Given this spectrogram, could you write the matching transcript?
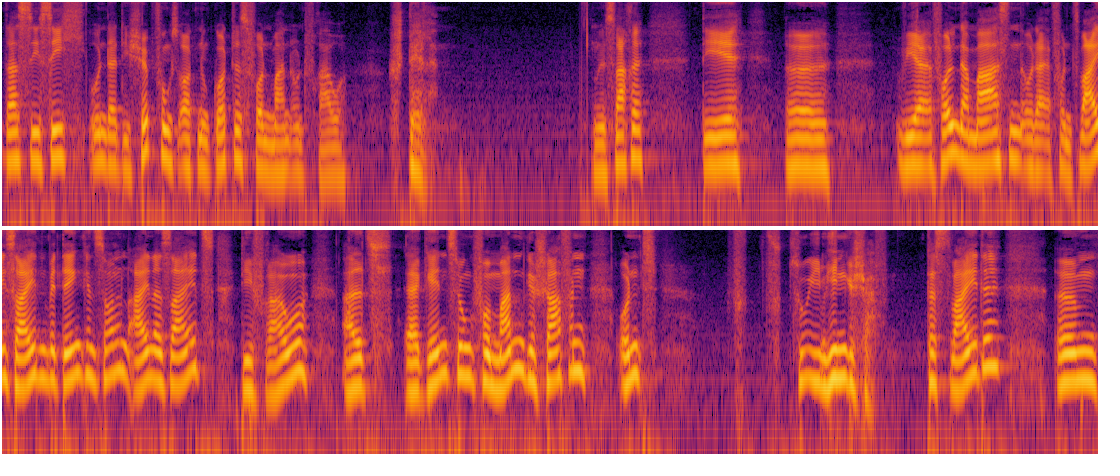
dass sie sich unter die Schöpfungsordnung Gottes von Mann und Frau stellen. Eine Sache, die äh, wir folgendermaßen oder von zwei Seiten bedenken sollen. Einerseits die Frau als Ergänzung vom Mann geschaffen und zu ihm hingeschaffen. Das Zweite, ähm,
